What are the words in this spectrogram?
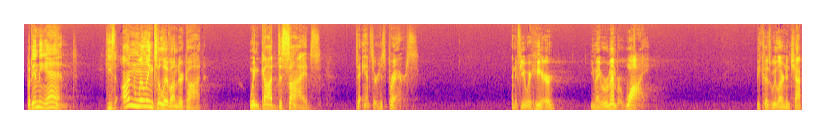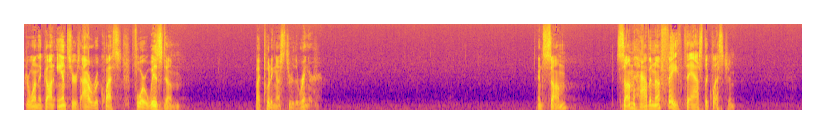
But in the end, he's unwilling to live under God when God decides to answer his prayers. And if you were here, you may remember why. Because we learned in chapter 1 that God answers our requests for wisdom by putting us through the wringer. And some, some have enough faith to ask the question,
